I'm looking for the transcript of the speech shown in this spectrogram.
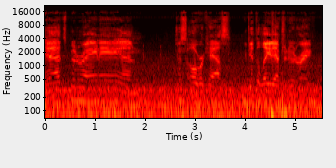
Yeah, it's been rainy and just overcast. We get the late afternoon rain.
